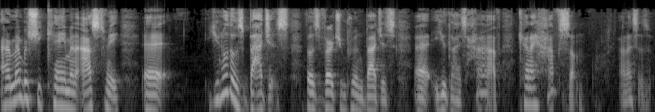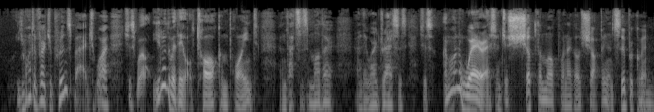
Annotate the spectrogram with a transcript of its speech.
I remember she came and asked me, uh, "You know those badges, those Virgin Prune badges uh, you guys have? Can I have some?" And I says. You want a Virgin Prunes badge? Why? She says, well, you know the way they all talk and point, and that's his mother, and they wear dresses. She says, I want to wear it and just shut them up when I go shopping in Superquinn.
